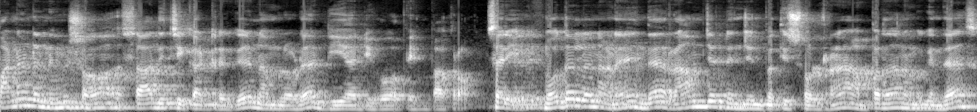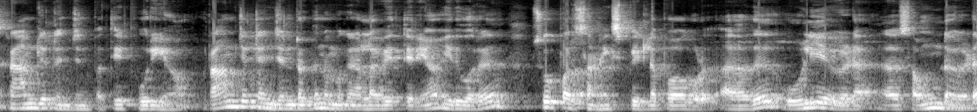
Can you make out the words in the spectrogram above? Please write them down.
பன்னெண்டு நிமிஷம் சாதிச்சு காட்டுறதுக்கு நம்மளோட டிஆர்டிஓ அப்படின்னு பார்க்குறோம். சரி முதல்ல நான் இந்த ராம்ஜெட் என்ஜின் பற்றி சொல்கிறேன் அப்புறம் தான் நமக்கு இந்த ஸ்கிராம்ஜெட் என்ஜின் பற்றி புரியும். ராம்ஜெட் என்ஜின்றது நமக்கு நல்லாவே தெரியும். இது ஒரு சூப்பர் சானிக் ஸ்பீடில் போகக்கூடாது. அதாவது ஒளியை விட சவுண்டை விட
